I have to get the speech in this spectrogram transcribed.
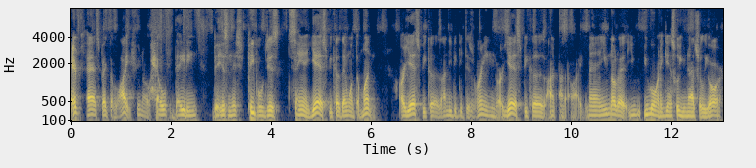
every aspect of life, you know, health, dating, business, people just saying yes because they want the money, or yes because I need to get this ring, or yes because I, I like, man, you know that you you going against who you naturally are,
